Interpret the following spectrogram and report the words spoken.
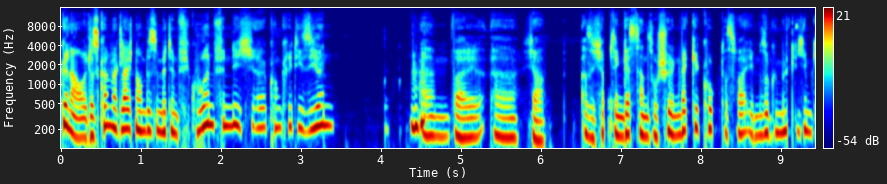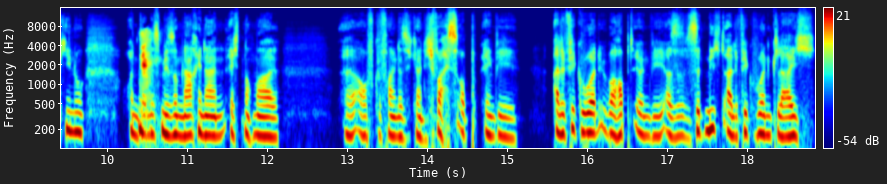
Genau, das können wir gleich noch ein bisschen mit den Figuren, finde ich, äh, konkretisieren. Mhm. Ähm, weil, äh, ja, also ich habe den gestern so schön weggeguckt, das war eben so gemütlich im Kino und dann ist mir so im Nachhinein echt nochmal äh, aufgefallen, dass ich gar nicht weiß, ob irgendwie alle Figuren überhaupt irgendwie, also es sind nicht alle Figuren gleich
